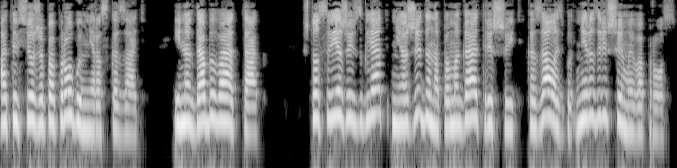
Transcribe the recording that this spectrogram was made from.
А ты все же попробуй мне рассказать. Иногда бывает так что свежий взгляд неожиданно помогает решить, казалось бы, неразрешимый вопрос.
